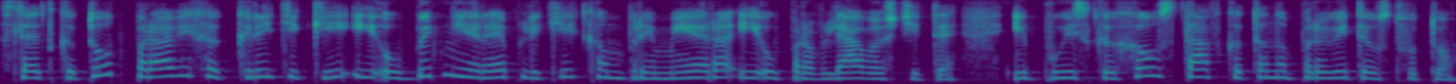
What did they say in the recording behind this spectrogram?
след като отправиха критики и обидни реплики към премиера и управляващите и поискаха оставката на правителството.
